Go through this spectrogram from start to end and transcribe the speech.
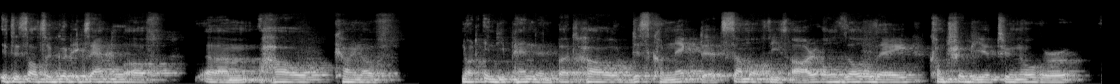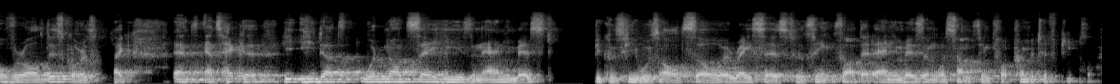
it is also a good example of um, how kind of not independent, but how disconnected some of these are, although they contribute to an over overall discourse. Like Ernst, Ernst Haeckel, he, he does would not say he's an animist because he was also a racist who think, thought that animism was something for primitive people.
